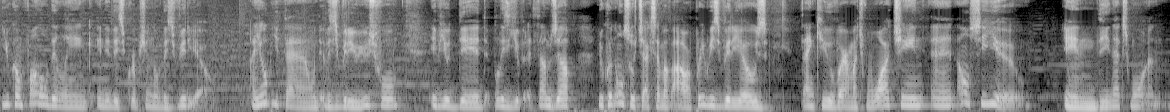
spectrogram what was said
you can follow the link in the description of this video. I hope you found this video useful. If you did, please give it a thumbs up. You can also check some of our previous videos. Thank you very much for watching, and I'll see you in the next one.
